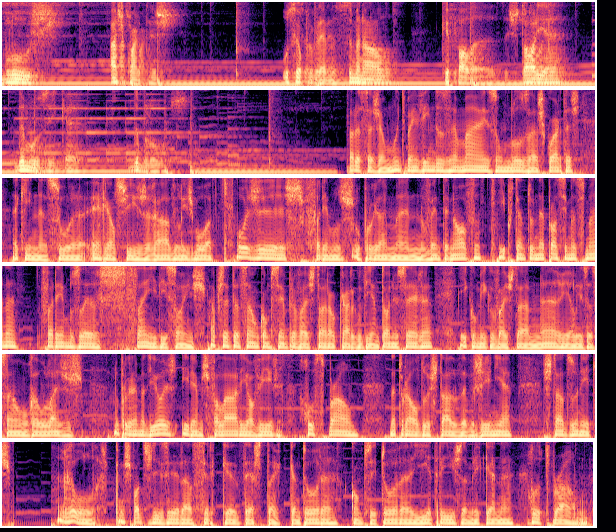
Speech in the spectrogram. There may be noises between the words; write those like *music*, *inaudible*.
Blues às quartas. O seu programa semanal que fala de história, de música, de blues. Ora, sejam muito bem-vindos a mais um Blues às quartas aqui na sua RLX Rádio Lisboa. Hoje faremos o programa 99 e, portanto, na próxima semana faremos as 100 edições. A apresentação, como sempre, vai estar ao cargo de António Serra e comigo vai estar na realização Raul Anjos. No programa de hoje iremos falar e ouvir Ruth Brown, natural do estado da Virgínia, Estados Unidos. Raul, que nos podes dizer acerca desta cantora, compositora e atriz americana Ruth Brown?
